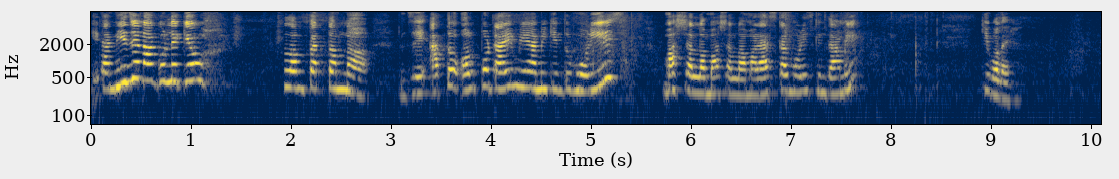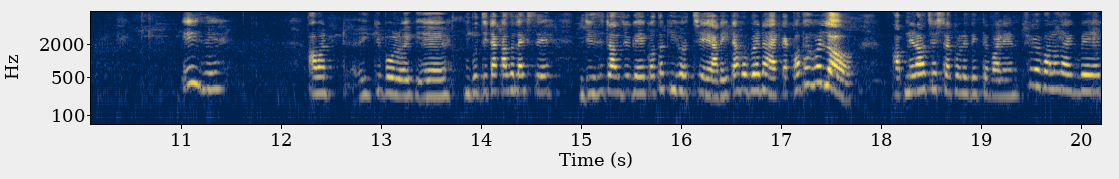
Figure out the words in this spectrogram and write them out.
এটা নিজে না করলে কেউ পারতাম না যে এত অল্প টাইমে আমি কিন্তু মরিচ মাশাল্লাহ মাশাল্লাহ আমার আজকাল মরিচ কিন্তু আমি, কি বলে? এই যে আমার কি বলব বুদ্ধিটা কাজে লাগছে ডিজিটাল যুগে কত কি হচ্ছে, আর এটা হবে না, একটা কথা হলো, আপনারাও চেষ্টা করে দেখতে পারেন। সবাই ভালো থাকবেন,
